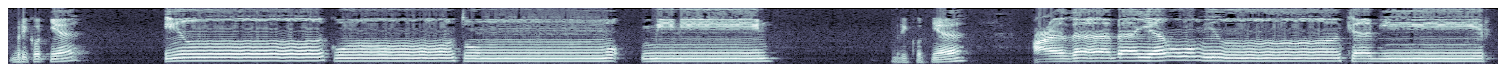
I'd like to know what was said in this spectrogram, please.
berikutnya in kuntum mu'minin berikutnya azab yaumin kabir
